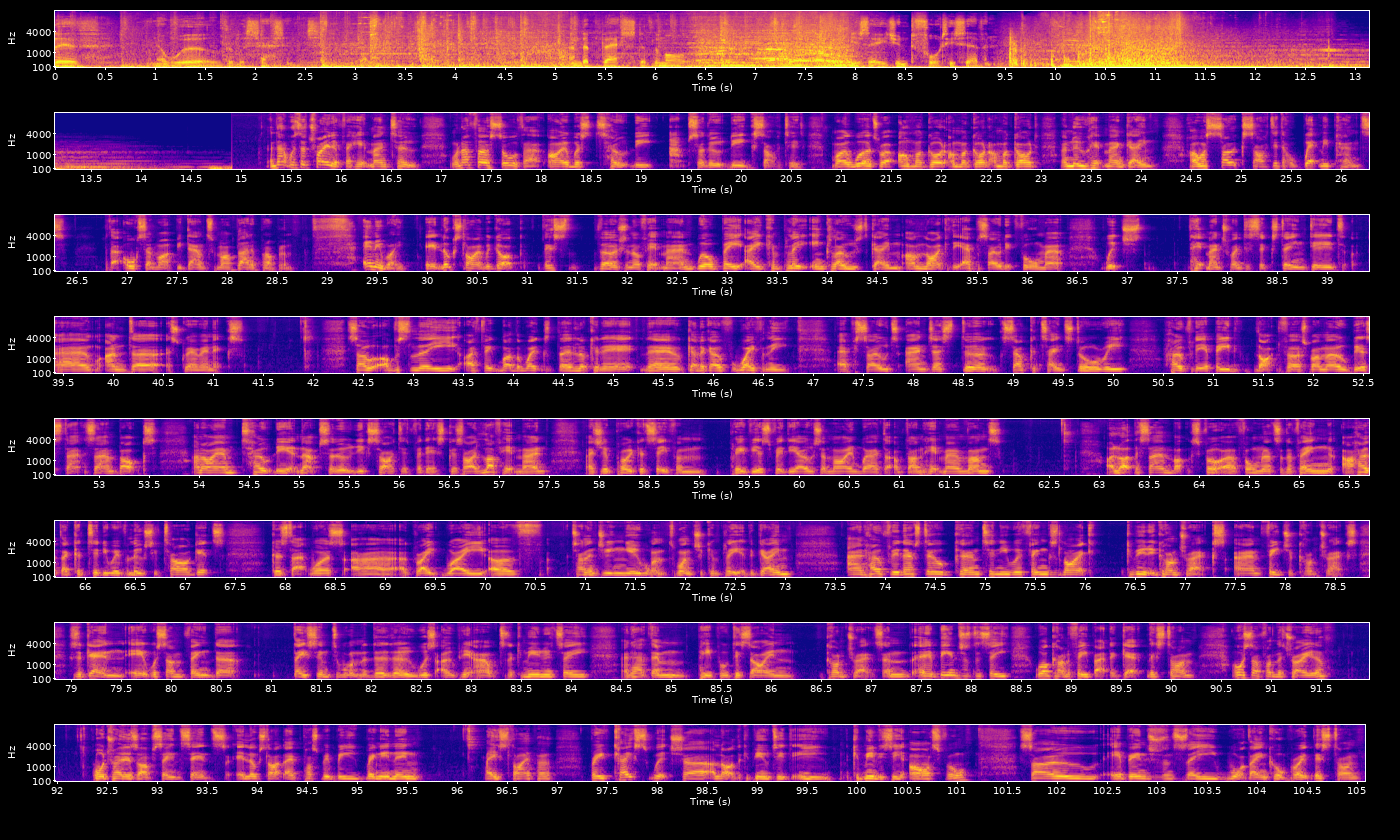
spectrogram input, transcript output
Live in a world of assassins. And the best of them all is Agent 47. And that was a trailer for Hitman 2. When I first saw that, I was totally, absolutely excited. My words were, oh my god, oh my god, oh my god, a new Hitman game. I was so excited I wet me pants. That also might be down to my bladder problem. Anyway, it looks like we got this version of Hitman will be a complete enclosed game, unlike the episodic format, which Hitman 2016 did um, under Square Enix. So obviously, I think by the way they're looking at it, they're going to go away from the episodes and just do a self-contained story. Hopefully, it'll be like the first one. It'll be a stat sandbox, and I am totally and absolutely excited for this because I love Hitman, as you probably can see from previous videos of mine where I've done Hitman runs. I like the sandbox for, uh, formula sort of thing. I hope they continue with elusive targets because that was uh, a great way of challenging you once once you completed the game. And hopefully they'll still continue with things like community contracts and feature contracts. Because again it was something that they seemed to want to do was open it out to the community and have them people design contracts. And it'd be interesting to see what kind of feedback they get this time. Also from the trailer all trailers I've seen since it looks like they'd possibly be bringing in a sniper briefcase which uh, a lot of the community community asked for. So it'd be interesting to see what they incorporate this time.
